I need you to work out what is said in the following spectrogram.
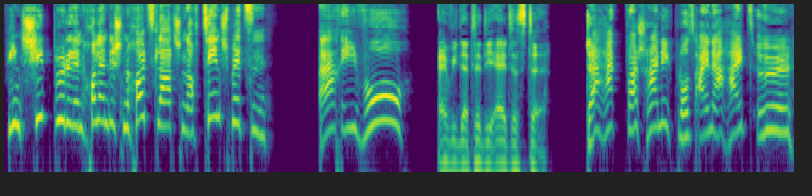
wie ein Schiedbüdel in holländischen Holzlatschen auf Zehenspitzen. Ach, Ivo, erwiderte die Älteste. Da hackt wahrscheinlich bloß einer Heizöl.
